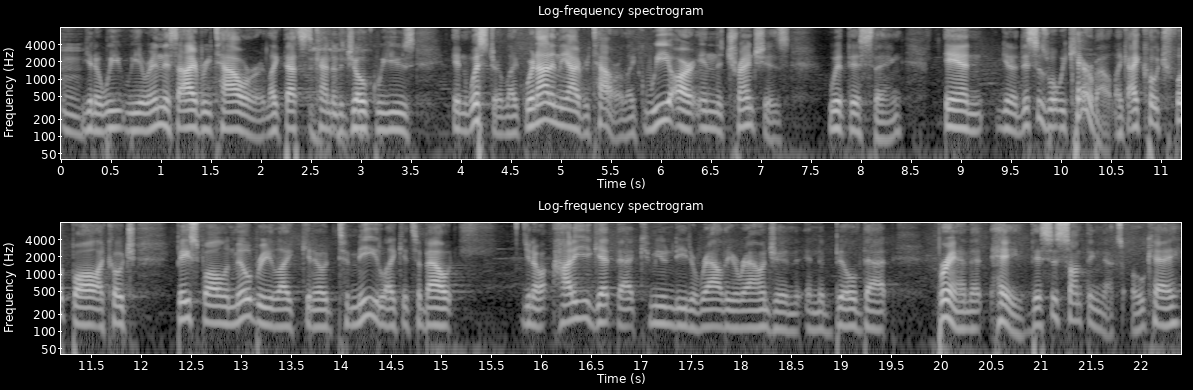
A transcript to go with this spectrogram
Mm. you know we we are in this ivory tower. Like that's kind of the joke we use in Worcester. Like we're not in the ivory tower. Like we are in the trenches with this thing. And you know this is what we care about. Like i coach football i coach baseball in Millbury. Like you know to me like it's about you know how do you get that community to rally around you and, and to build that brand that hey this is something that's okay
